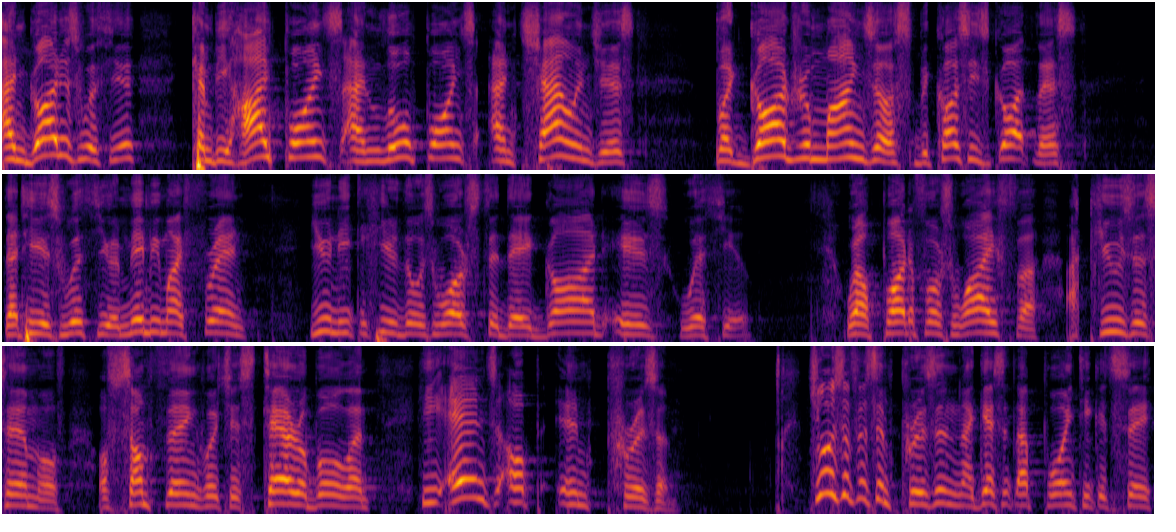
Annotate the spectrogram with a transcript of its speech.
and God is with you can be high points and low points and challenges, but God reminds us, because he's got this, that he is with you. And maybe, my friend, you need to hear those words today. God is with you. Well, Potiphar's wife uh, accuses him of, of something which is terrible, and he ends up in prison. Joseph is in prison, and I guess at that point he could say,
